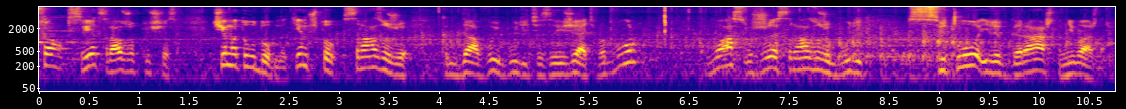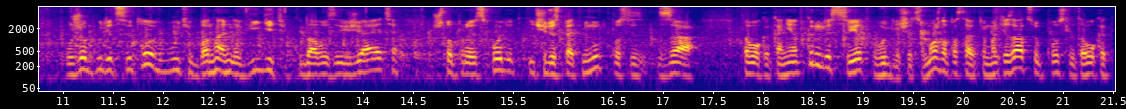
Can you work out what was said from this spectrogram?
Все, свет сразу же включился. Чем это удобно? Тем, что сразу же, когда вы будете заезжать во двор, у вас уже сразу же будет светло или в гараж, там неважно. Уже будет светло, вы будете банально видеть, куда вы заезжаете, что происходит. И через 5 минут после за того, как они открылись, свет выключится. Можно поставить автоматизацию после того, как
